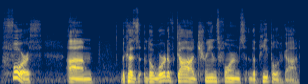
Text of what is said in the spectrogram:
forth um, because the Word of God transforms the people of God.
